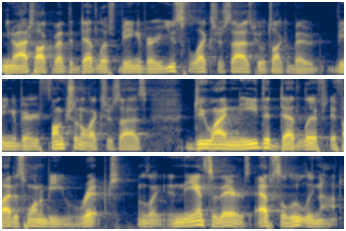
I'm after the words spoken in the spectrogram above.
You know, I talk about the deadlift being a very useful exercise. People talk about being a very functional exercise. Do I need to deadlift if I just want to be ripped? I was like, and the answer there is absolutely not.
